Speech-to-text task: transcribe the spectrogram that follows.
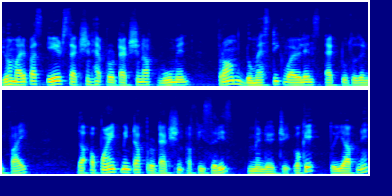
जो हमारे पास एट सेक्शन है, protection of women from domestic violence act 2005 the appointment of protection officer is mandatory okay तो ये आपने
